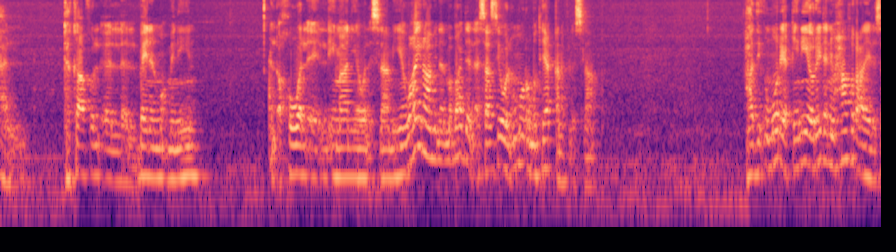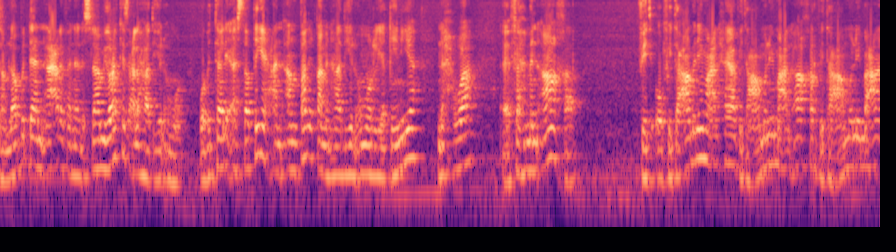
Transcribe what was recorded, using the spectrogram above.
التكافل بين المؤمنين الأخوة الإيمانية والإسلامية وغيرها من المبادئ الأساسية والأمور المتيقنة في الإسلام. هذه أمور يقينية يريد أن يحافظ عليها الإسلام. لا بد أن أعرف أن الإسلام يركز على هذه الأمور وبالتالي أستطيع أن أنطلق من هذه الأمور اليقينية نحو آه، فهم آخر في وفي تعاملي مع الحياة في تعاملي مع الآخر في تعاملي مع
